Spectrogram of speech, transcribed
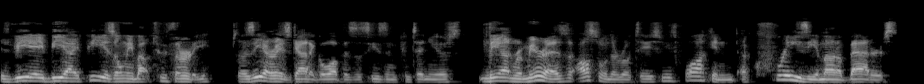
his BABIP is only about 230. So his ERA has got to go up as the season continues. Leon Ramirez, also in the rotation, he's walking a crazy amount of batters,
